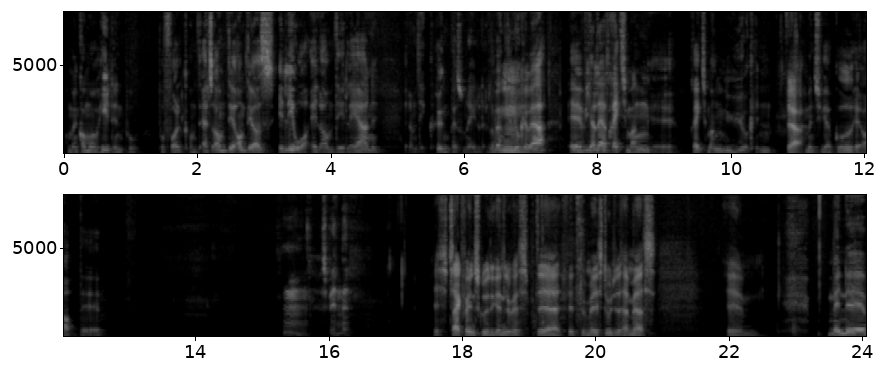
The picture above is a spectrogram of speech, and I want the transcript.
og man kommer jo helt ind på, på folk, om, altså om det, om det er også elever, eller om det er lærerne, eller om det er køkkenpersonale, eller hvem mm. det nu Mm. kan være. Øh, vi har lært rigtig mange, øh, rigtig mange nye at kende, Ja. mens vi har gået herop. Øh, Hmm, spændende. Yes, tak for indskuddet igen, Lukas. Det er fedt, du er med i studiet her med os. Øhm, Men, øh,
